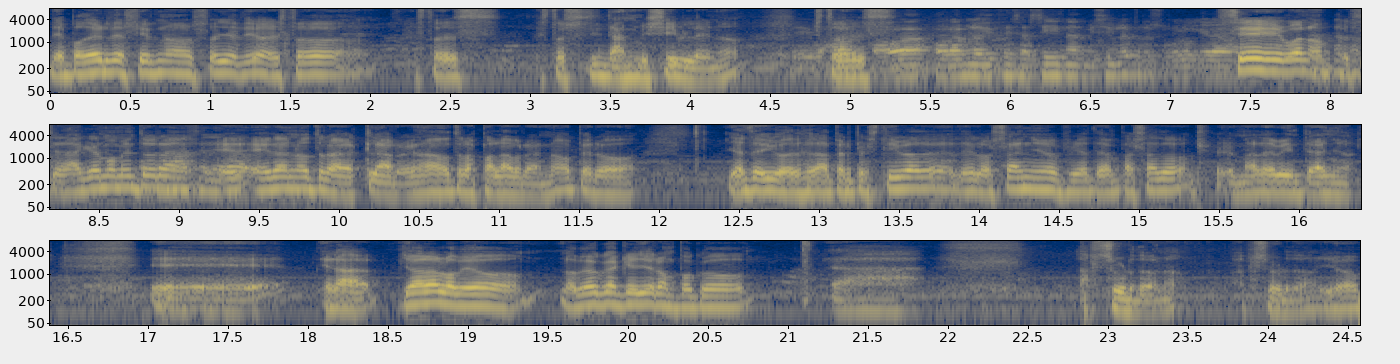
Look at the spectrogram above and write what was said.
de poder decirnos, oye, tío, esto, esto es esto es inadmisible, ¿no? Esto ahora, es... ahora, ahora, me lo dices así, inadmisible, pero seguro que era... Sí, bueno, pues en aquel momento era, eran otras, claro, eran otras palabras, ¿no? Pero ya te digo, desde la perspectiva de, de los años, fíjate, han pasado más de 20 años. Eh, era, yo ahora lo veo, lo veo que aquello era un poco ah, absurdo, ¿no? Absurdo. Yo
